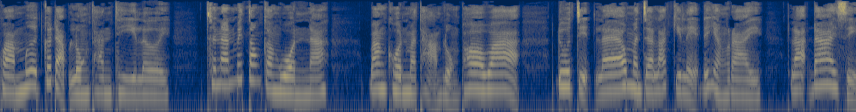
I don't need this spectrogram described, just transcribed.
ความมืดก็ดับลงทันทีเลย ฉะนั้นไม่ต้องกังวลนะ บางคนมาถามหลวงพ่อว่า ดูจิตแล้วมันจะละกิเลสได้อย่างไร ละได้สิ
